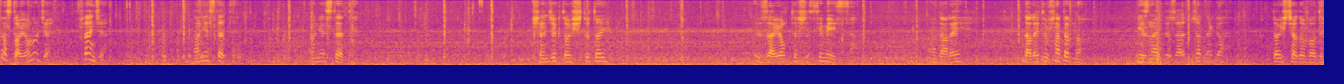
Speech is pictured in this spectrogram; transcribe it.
to stoją ludzie. Wszędzie. No niestety. No niestety. Wszędzie ktoś tutaj zajął te wszystkie miejsca. Dalej, dalej to już na pewno nie znajdę ża- żadnego dojścia do wody.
